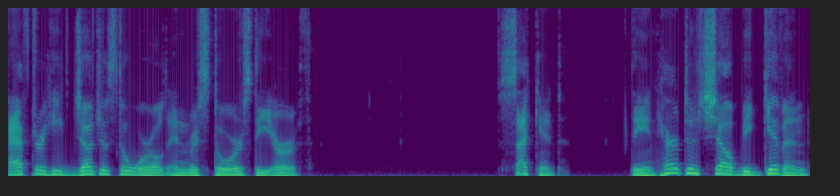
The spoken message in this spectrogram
after he judges the world and restores the earth. Second, the inheritance shall be given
